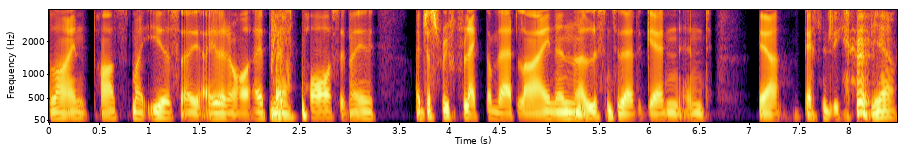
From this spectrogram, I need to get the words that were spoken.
line passes my ears, I, I don't know, I press yeah. pause and I, I just reflect on that line and mm. I listen to that again. And yeah, definitely. yeah,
